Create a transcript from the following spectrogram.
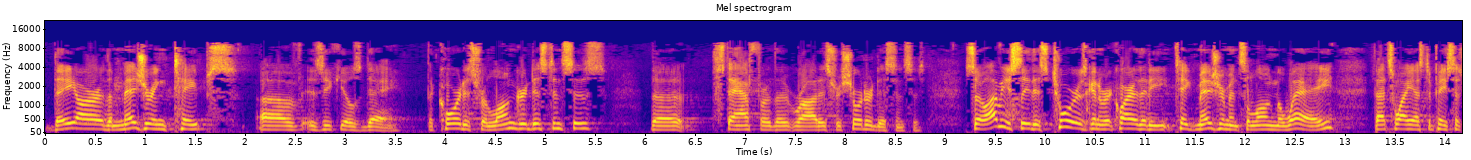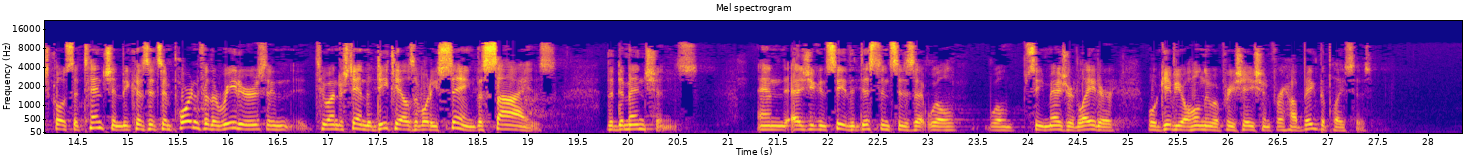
They are the measuring tapes of Ezekiel's day. The cord is for longer distances, the staff or the rod is for shorter distances. So obviously this tour is going to require that he take measurements along the way. That's why he has to pay such close attention because it's important for the readers to understand the details of what he's seeing, the size, the dimensions. And as you can see, the distances that we'll, we'll see measured later will give you a whole new appreciation for how big the place is.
